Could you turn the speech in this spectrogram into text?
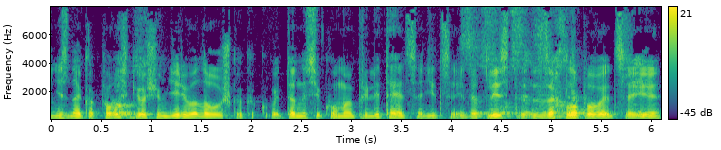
Не знаю, как по-русски, в общем, дерево-ловушка какое-то, насекомое прилетает, садится, и этот лист захлопывается и,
